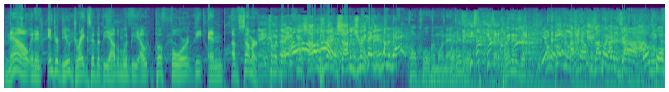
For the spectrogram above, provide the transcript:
Now, in an interview, Drake said that the album would be out before the end of summer. Hey, coming back Wait, again. hold on, Shout out hold to on. Drake. Shout out to You Drake, said man. you coming back? Don't quote him on that. When is it? when is it? Don't quote me on I know because I'm I'm trying gonna to drop the album. Don't You quote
